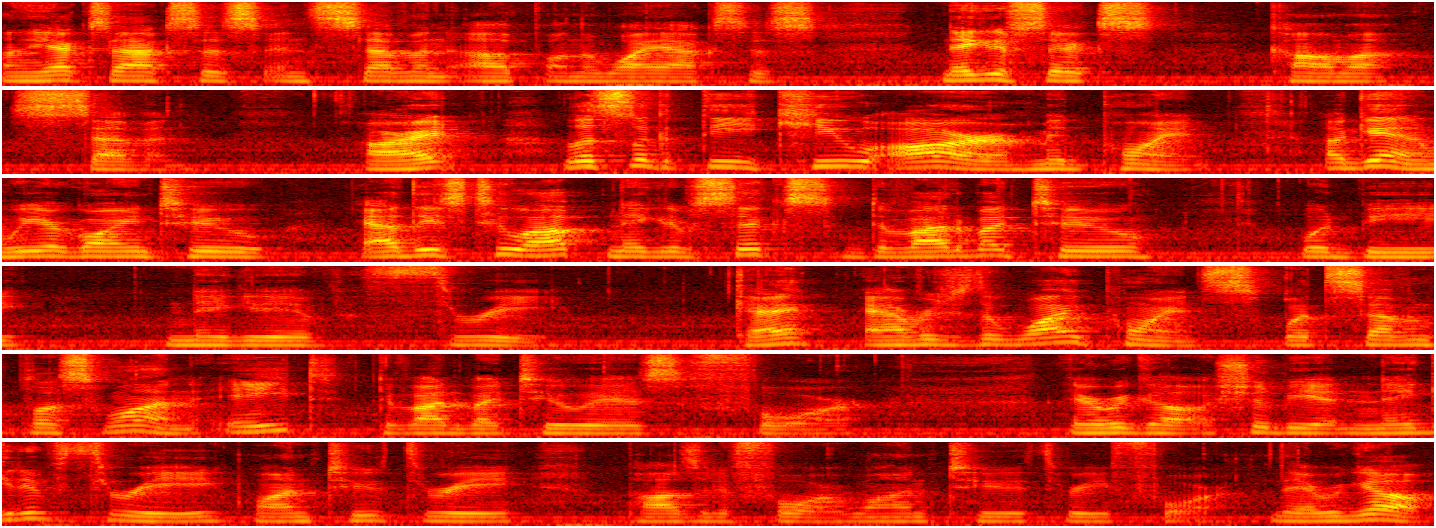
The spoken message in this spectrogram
on the x-axis and 7 up on the y-axis. Negative 6, comma, 7. Alright, let's look at the QR midpoint. Again, we are going to add these two up. Negative 6 divided by 2 would be negative 3. Okay, average the y points. What's 7 plus 1? 8 divided by 2 is 4. There we go. It should be at negative 3, 1, 2, 3, positive 4, 1, 2, 3, 4. There we go.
